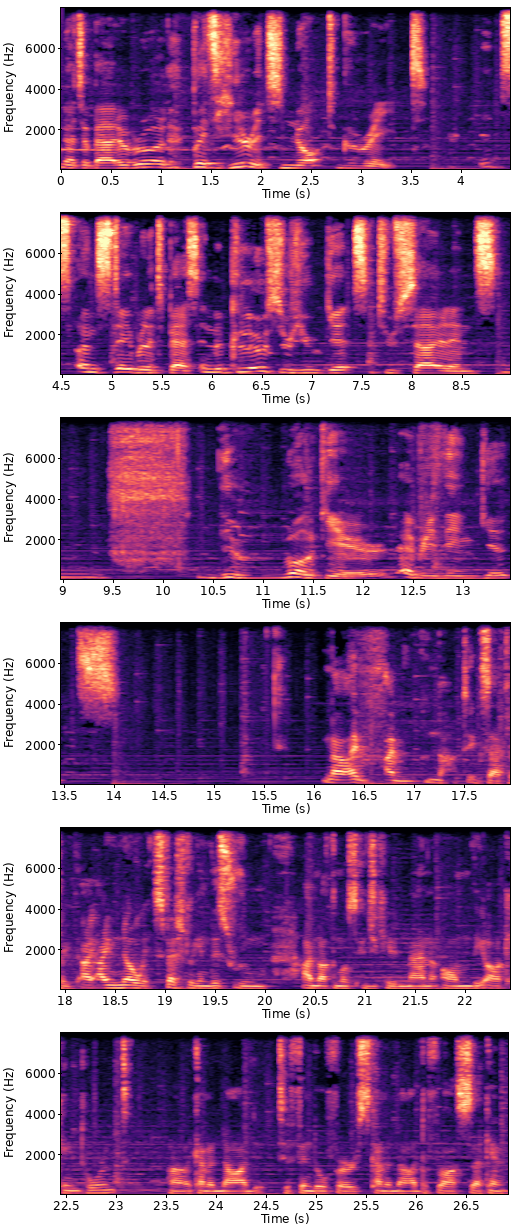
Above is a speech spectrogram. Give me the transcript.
not so bad overall, but here it's not great. It's unstable at best, and the closer you get to silence, the wonkier everything gets. No, I'm I'm not exactly. I, I know, especially in this room, I'm not the most educated man on the arcane torrent. Uh, I kind of nod to Findle first, kind of nod to Frost second.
